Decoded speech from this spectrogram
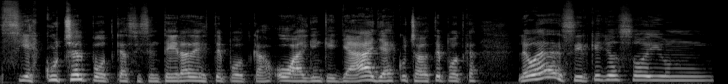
si escucha el podcast, si se entera de este podcast, o alguien que ya haya escuchado este podcast, le voy a decir que yo soy un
